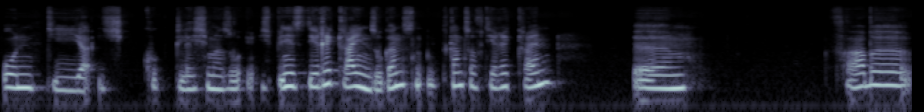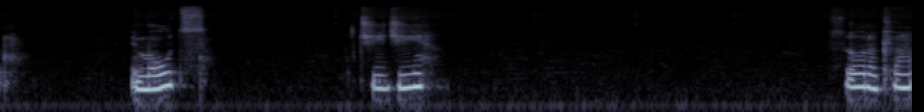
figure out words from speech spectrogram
Und ja, ich gucke gleich mal so. Ich bin jetzt direkt rein, so ganz, ganz auf direkt rein. Ähm, Farbe, Emotes, GG. So, dann kann,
